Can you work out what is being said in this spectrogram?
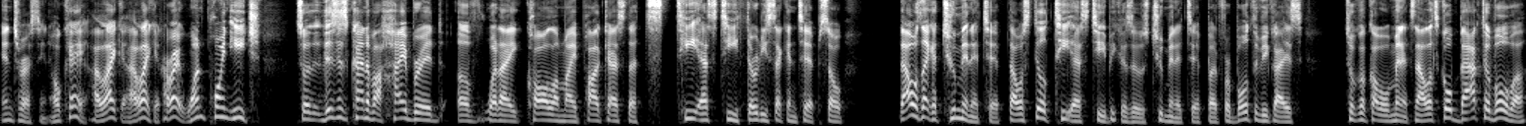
Interesting. Okay, I like it. I like it. All right, one point each. So this is kind of a hybrid of what I call on my podcast that's TST 30 second tip. So that was like a two minute tip. That was still TST because it was two minute tip. But for both of you guys, took a couple minutes. Now let's go back to Vova.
